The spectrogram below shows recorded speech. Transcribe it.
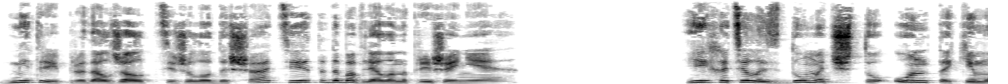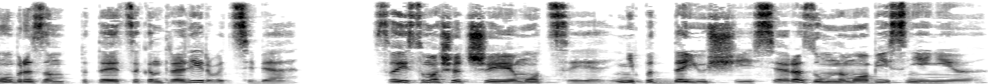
Дмитрий продолжал тяжело дышать, и это добавляло напряжения. Ей хотелось думать, что он таким образом пытается контролировать себя, свои сумасшедшие эмоции, не поддающиеся разумному объяснению.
